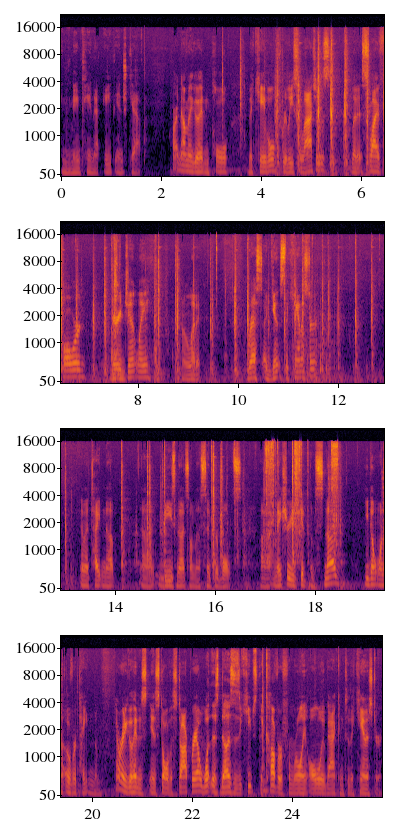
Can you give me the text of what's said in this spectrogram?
and maintain that eighth inch gap. All right, now I'm gonna go ahead and pull the cable release the latches. Let it slide forward very gently and let it rest against the canister. I'm to tighten up uh, these nuts on the center bolts. Uh, make sure you just get them snug. You don't want to over tighten them. Now we're going to go ahead and install the stop rail. What this does is it keeps the cover from rolling all the way back into the canister.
